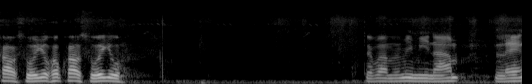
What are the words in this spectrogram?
ข้าวสวยอยู่ครับข้าวสวยอยู่ แต่ว่ามันไม่มีน้ำแรง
